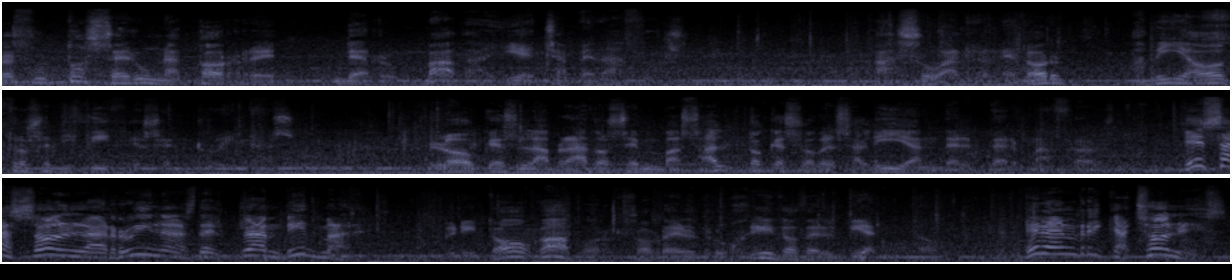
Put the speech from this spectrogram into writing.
Resultó ser una torre derrumbada y hecha pedazos. A su alrededor había otros edificios en ruinas. Bloques labrados en basalto que sobresalían del permafrost. ¡Esas son las ruinas del clan Vidmar! Gritó Gabor sobre el rugido del viento. ¡Eran ricachones!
